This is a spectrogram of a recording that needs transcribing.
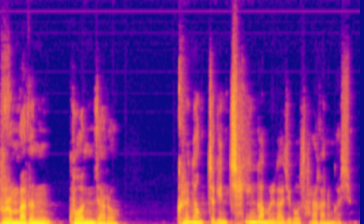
부름받은 구원자로 그런 영적인 책임감을 가지고 살아가는 것입니다.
